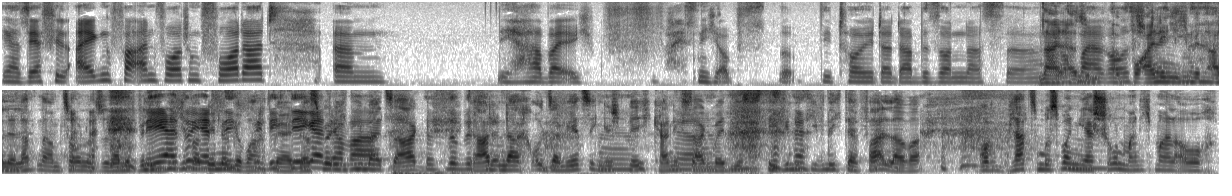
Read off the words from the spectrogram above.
ja, sehr viel Eigenverantwortung fordert. Ähm, ja, aber ich weiß nicht, ob die Torhüter da besonders äh, Nein, also vor allen Dingen nicht mit alle Latten am Zaun und so. Damit will nee, ich nicht also in Verbindung gebracht werden. Das würde ich niemals sagen. So Gerade nach unserem jetzigen Gespräch kann ich ja. sagen, bei dir ist es definitiv nicht der Fall. Aber auf dem Platz muss man ja schon manchmal auch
